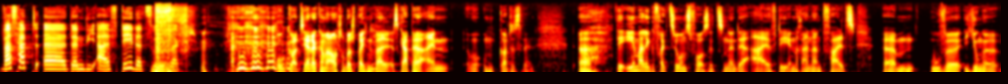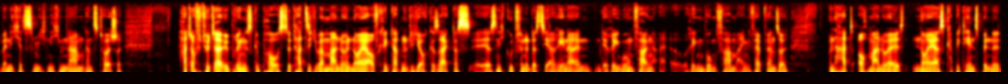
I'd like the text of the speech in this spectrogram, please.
Was hat äh, denn die AfD dazu gesagt? Oh Gott, ja, da können wir auch drüber sprechen, weil es gab ja einen, um, Gottes Willen, äh, der ehemalige Fraktionsvorsitzende der AfD in Rheinland-Pfalz, ähm, Uwe Junge, wenn ich jetzt mich nicht im Namen ganz täusche, hat auf Twitter übrigens gepostet, hat sich über Manuel Neuer aufgeregt, hat natürlich auch gesagt, dass er es nicht gut findet, dass die Arena in der Regenbogenfarben, äh, Regenbogenfarben eingefärbt werden soll. Und hat auch Manuel Neuers Kapitänsbinde,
